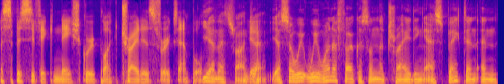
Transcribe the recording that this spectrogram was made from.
a specific niche group, like traders, for example. Yeah, that's right. Yeah. Yeah, yeah. So we, we want to focus on the trading aspect, and and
